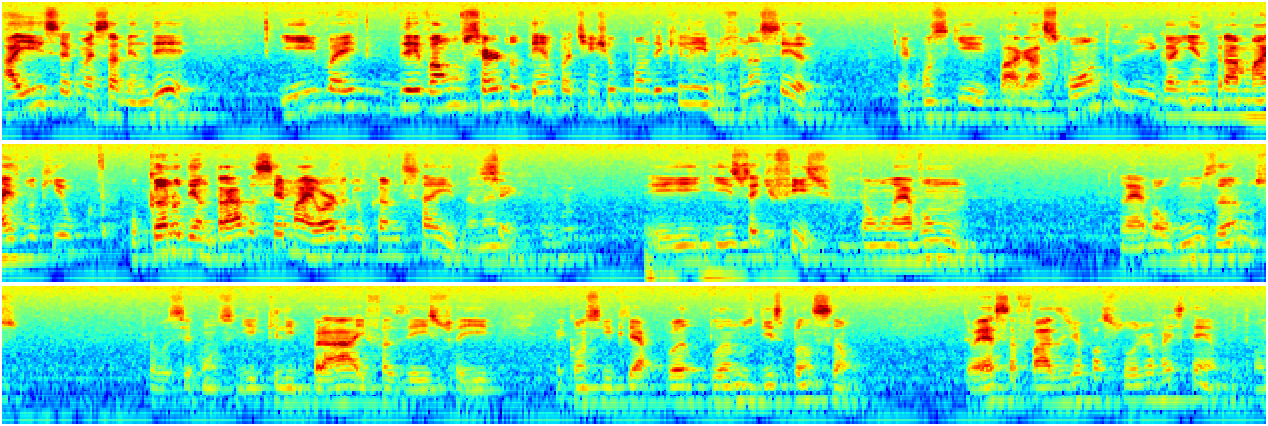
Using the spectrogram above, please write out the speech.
Aí você vai começar a vender e vai levar um certo tempo a atingir o ponto de equilíbrio financeiro. Que é conseguir pagar as contas e ganhar, entrar mais do que o, o cano de entrada ser maior do que o cano de saída, né? Sim. Uhum. E, e isso é difícil. Então leva um leva alguns anos para você conseguir equilibrar e fazer isso aí e conseguir criar pla- planos de expansão. Então essa fase já passou, já faz tempo. Então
